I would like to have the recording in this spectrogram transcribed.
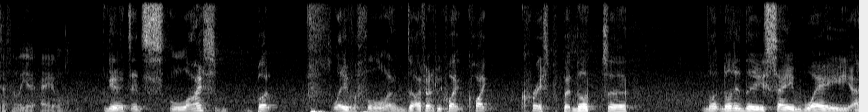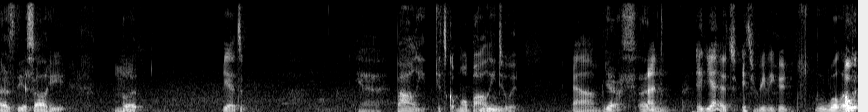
definitely an ale. Yeah, it's it's light but flavorful, and uh, I found it to be quite quite crisp, but not uh, not not in the same way as the Asahi. But yeah, it's a yeah barley. It's got more barley Mm. to it. Um, yes, and, and it, yeah, it's it's really good. well, Oh, uh,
